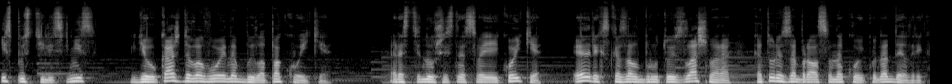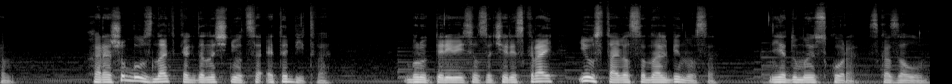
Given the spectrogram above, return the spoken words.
и спустились вниз, где у каждого воина было по койке. Растянувшись на своей койке, Элрик сказал Бруту из Лашмара, который забрался на койку над Элриком. «Хорошо бы узнать, когда начнется эта битва». Брут перевесился через край и уставился на Альбиноса. «Я думаю, скоро», — сказал он.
